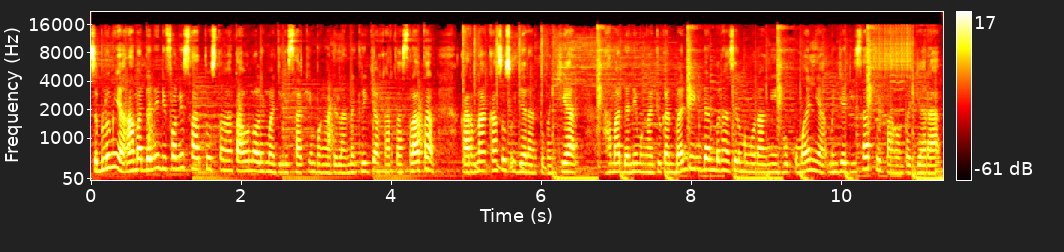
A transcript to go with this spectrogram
Sebelumnya, Ahmad Dhani difonis satu setengah tahun oleh Majelis Hakim Pengadilan Negeri Jakarta Selatan karena kasus ujaran kebencian. Ahmad Dhani mengajukan banding dan berhasil mengurangi hukumannya menjadi satu tahun penjara.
